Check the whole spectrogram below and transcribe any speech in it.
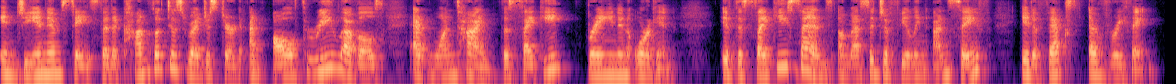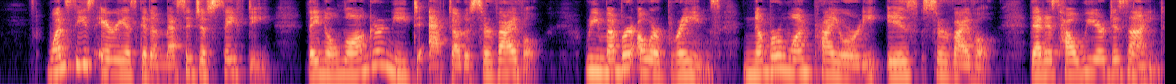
in GNM states that a conflict is registered on all three levels at one time the psyche, brain, and organ. If the psyche sends a message of feeling unsafe, it affects everything. Once these areas get a message of safety, they no longer need to act out of survival. Remember, our brain's number one priority is survival. That is how we are designed.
